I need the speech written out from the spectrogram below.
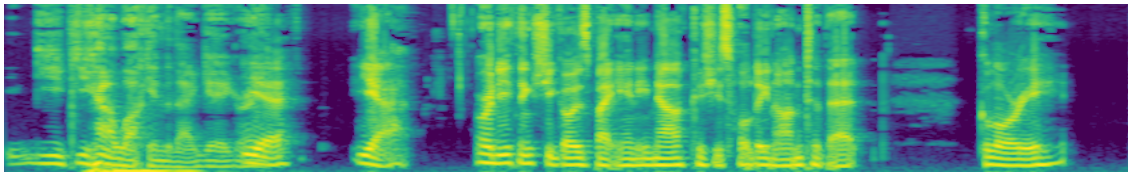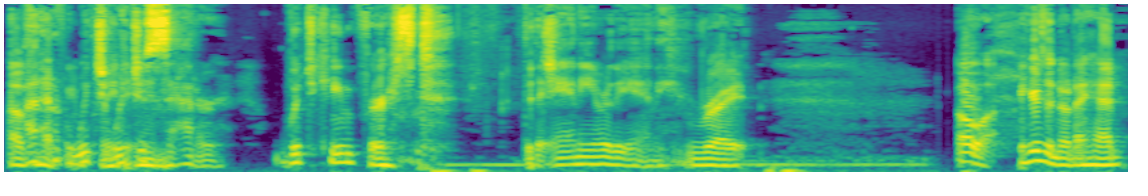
You, you kind of luck into that gig, right? Yeah. Yeah. Or do you think she goes by Annie now because she's holding on to that glory of having which played which is sadder, which came first? the she- Annie or the Annie? right. Oh, here's a note I had.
